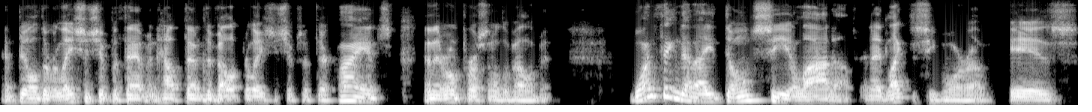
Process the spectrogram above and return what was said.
and build a relationship with them and help them develop relationships with their clients and their own personal development? One thing that I don't see a lot of, and I'd like to see more of, is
